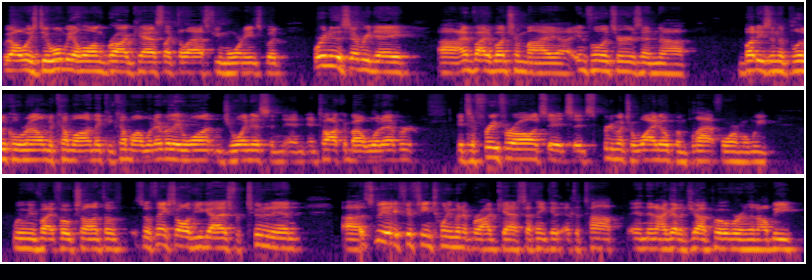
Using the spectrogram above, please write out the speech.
we always do. Won't be a long broadcast like the last few mornings, but we're to do this every day. Uh, I invite a bunch of my uh, influencers and buddies in the political realm to come on. They can come on whenever they want and join us and, and, and talk about whatever. It's a free for all. It's, it's it's pretty much a wide open platform and we when we invite folks on. So, so thanks to all of you guys for tuning in. Uh, this will be a 15, 20 minute broadcast, I think, at, at the top. And then I got to jump over and then I'll be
